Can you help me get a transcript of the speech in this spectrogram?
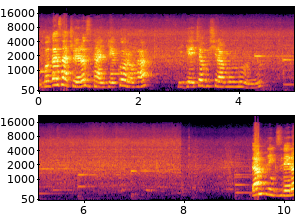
Imboga zacu rero zitangiye koroha ni igihe cyo gushyiramo umunyu. Dumplings rero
